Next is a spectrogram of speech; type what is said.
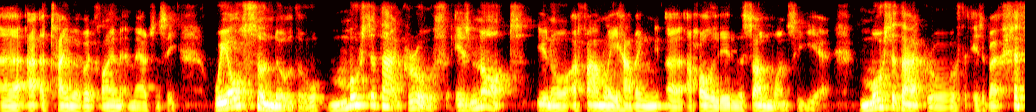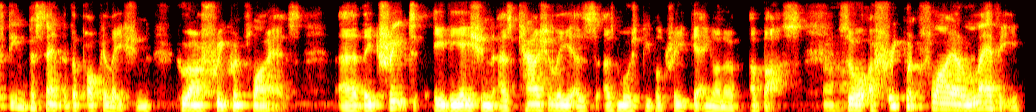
Uh, at a time of a climate emergency. We also know, though, most of that growth is not, you know, a family having a, a, holiday in the sun once a year. Most of that growth is about 15% of the population who are frequent flyers. Uh, they treat aviation as casually as, as most people treat getting on a, a bus. Uh-huh. So, a frequent flyer levy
